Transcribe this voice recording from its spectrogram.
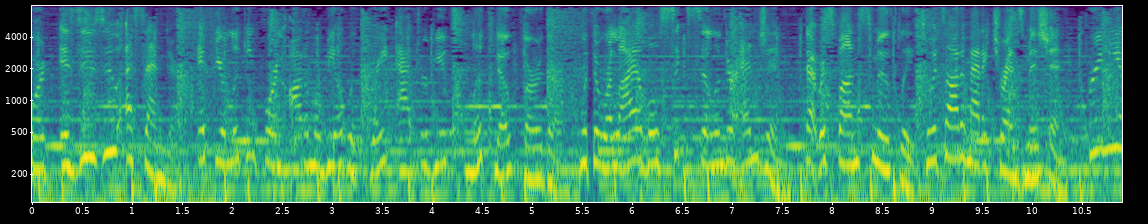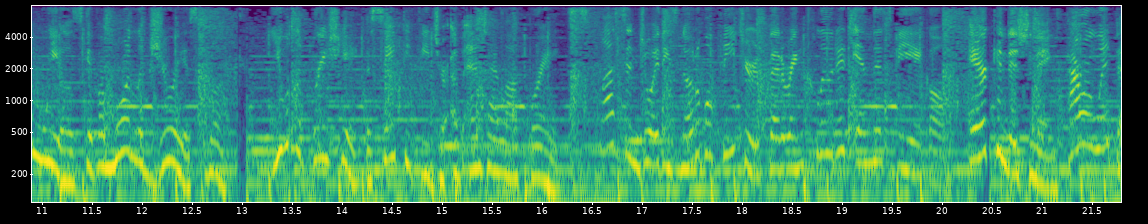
Ford Isuzu Ascender. If you're looking for an automobile with great attributes, look no further. With a reliable six-cylinder engine that responds smoothly to its automatic transmission, premium wheels give a more luxurious look. You will appreciate the safety feature of anti-lock brakes. Plus, enjoy these notable features that are included in this vehicle. Air conditioning, power windows,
